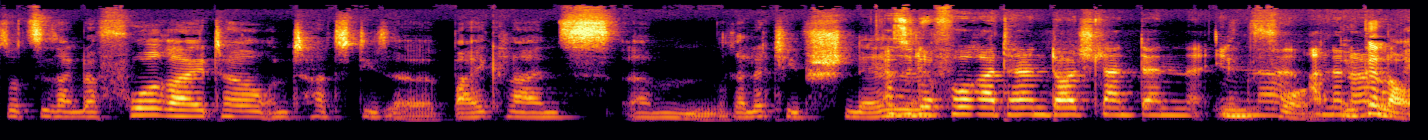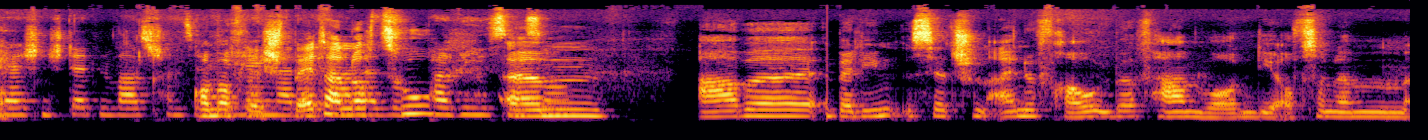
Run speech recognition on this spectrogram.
sozusagen der Vorreiter und hat diese Bikelines ähm, relativ schnell. Also der Vorreiter in Deutschland, denn in, in anderen genau. europäischen Städten war es schon sehr Kommen wir vielleicht später noch also zu. Paris ähm, so. Aber in Berlin ist jetzt schon eine Frau überfahren worden, die auf so einem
